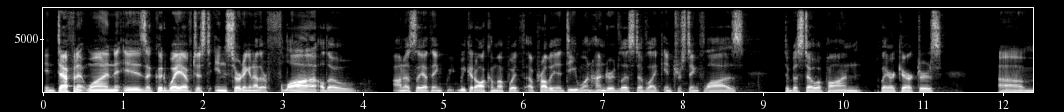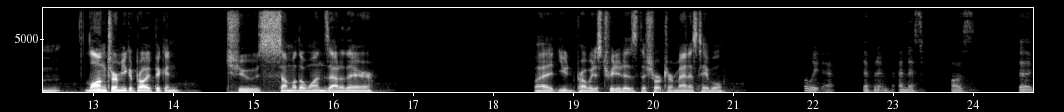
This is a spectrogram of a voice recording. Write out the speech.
indefinite one is a good way of just inserting another flaw. Although honestly, I think we- we could all come up with a, probably a D100 list of like interesting flaws to bestow upon player characters. Um, long term, you could probably pick and choose some of the ones out of there, but you'd probably just treat it as the short term madness table. Probably add definite madness flaws. The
